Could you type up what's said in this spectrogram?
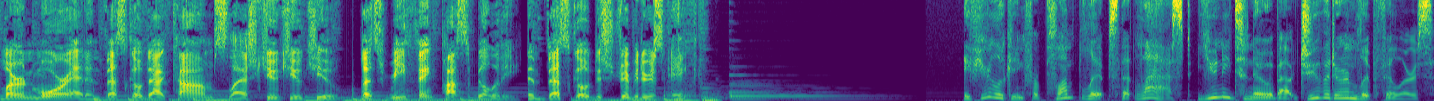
Learn more at Invesco.com slash QQQ. Let's rethink possibility. Invesco Distributors, Inc. If you're looking for plump lips that last, you need to know about Juvederm lip fillers.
